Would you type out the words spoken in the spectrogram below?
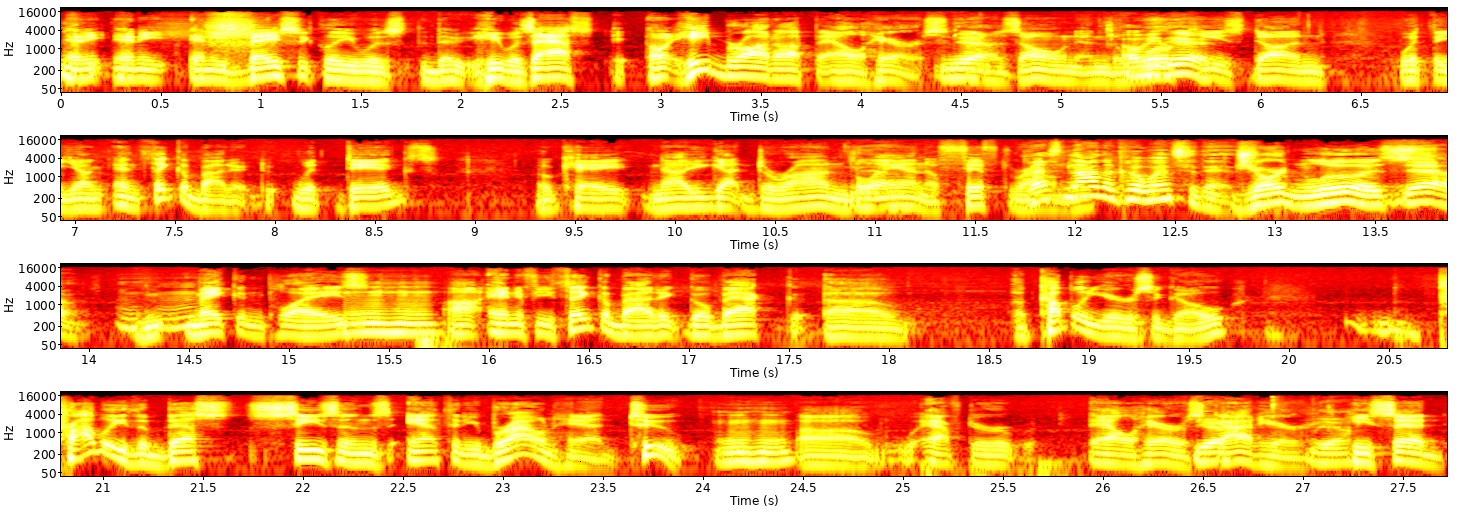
And he, and he and he basically was he was asked. Oh, he brought up Al Harris yeah. on his own and the oh, work he he's done with the young. And think about it with Diggs. Okay, now you got DaRon Bland, yeah. a fifth round. That's not a coincidence. Jourdan Lewis, yeah, mm-hmm. making plays. Mm-hmm. Uh, and if you think about it, go back uh, a couple of years ago, probably the best seasons Anthony Brown had too. Mm-hmm. Uh, after Al Harris yeah. got here, yeah. he said,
